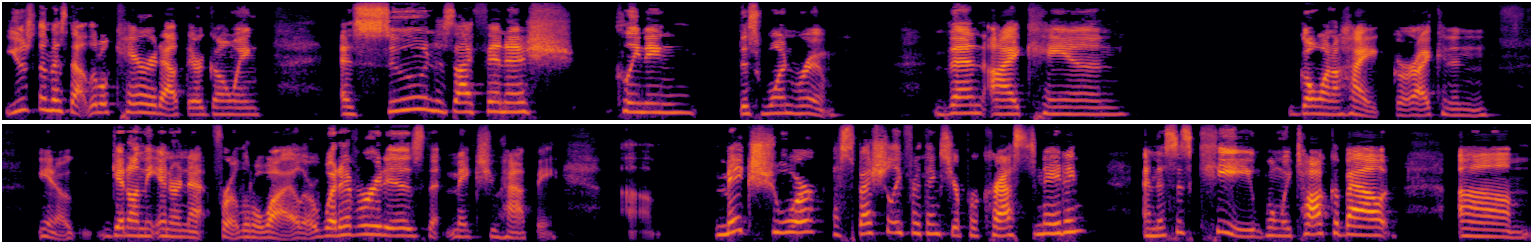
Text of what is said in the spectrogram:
Use them as that little carrot out there going as soon as i finish cleaning this one room then i can go on a hike or i can you know get on the internet for a little while or whatever it is that makes you happy. Um, make sure especially for things you're procrastinating and this is key when we talk about um,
